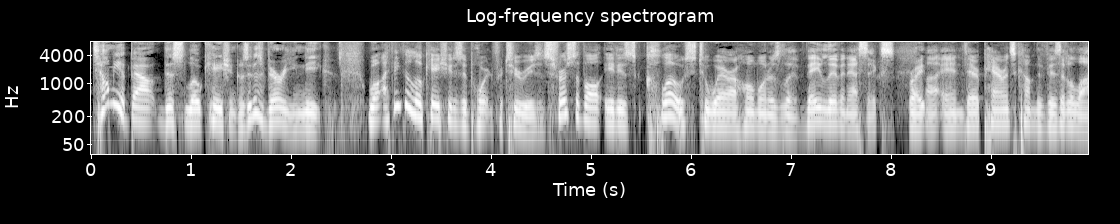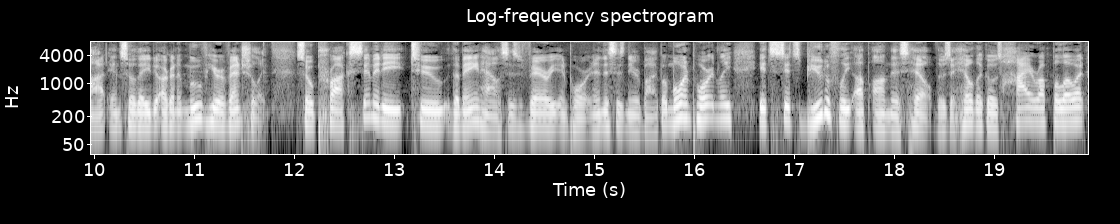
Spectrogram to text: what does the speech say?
Tell me about this location, because it is very unique. Well, I think the location is important for two reasons. First of all, it is close to where our homeowners live. They live in Essex, Right. uh, and their parents come to visit a lot, and so they are going to move here eventually. So proximity to the main house is very important, and this is nearby. But more importantly, it sits beautifully up on this hill. There's a hill that goes higher up below it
